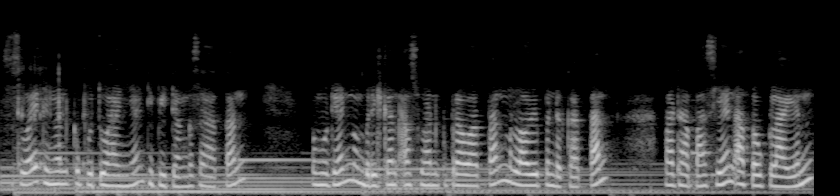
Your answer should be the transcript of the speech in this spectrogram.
sesuai dengan kebutuhannya di bidang kesehatan, kemudian memberikan asuhan keperawatan melalui pendekatan pada pasien atau klien.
